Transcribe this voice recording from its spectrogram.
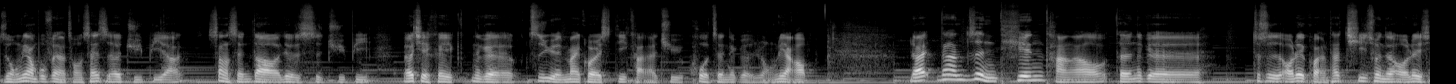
容量部分啊，从三十二 GB 啊上升到六十四 GB，而且可以那个支援 micro SD 卡来去扩增那个容量哦。来，那任天堂啊的那个就是 OLED 款，它七寸的 OLED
